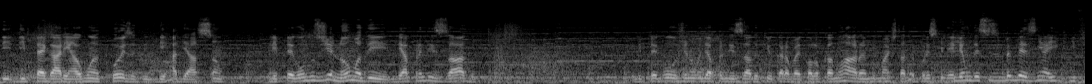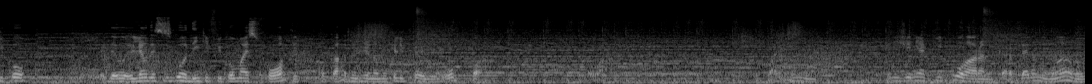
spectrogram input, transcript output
de, de pegarem alguma coisa de, de, radiação. Ele pegou um dos genomas de, de aprendizado. Ele pegou o genoma de aprendizado que o cara vai colocar no harame mais tarde. É por isso que ele, ele é um desses bebezinhos aí que ficou. Ele é um desses gordinhos que ficou mais forte por causa do genoma que ele pegou. Opa! engenharia aqui, porra, cara, pega no ângulo.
